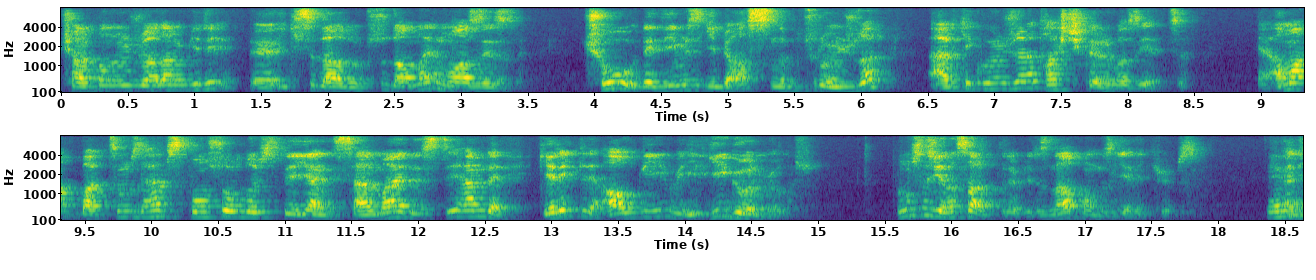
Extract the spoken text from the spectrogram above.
çarpan oyunculardan biri, e, ikisi daha doğrusu Damla Muazzez'di. Çoğu dediğimiz gibi aslında bu tür oyuncular erkek oyunculara taş çıkarır vaziyette. Yani ama baktığımızda hem sponsor desteği yani sermaye desteği hem de gerekli algıyı ve ilgiyi görmüyorlar. Bunu sizce nasıl arttırabiliriz? Ne yapmamız gerekiyor bizim? Evet. Yani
